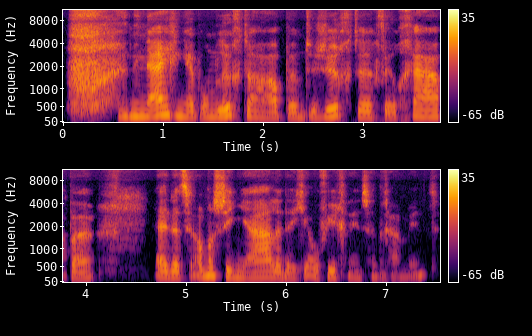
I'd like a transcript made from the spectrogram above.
die neiging hebt om lucht te happen, te zuchten, veel gapen. En dat zijn allemaal signalen dat je over je grens aan het gaan bent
